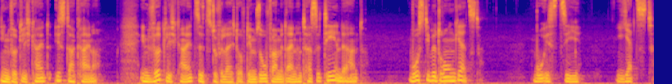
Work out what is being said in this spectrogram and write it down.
In Wirklichkeit ist da keiner. In Wirklichkeit sitzt du vielleicht auf dem Sofa mit einer Tasse Tee in der Hand. Wo ist die Bedrohung jetzt? Wo ist sie jetzt.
